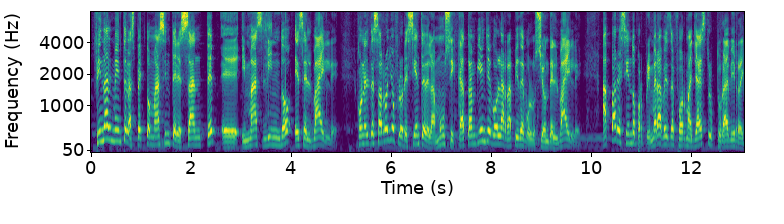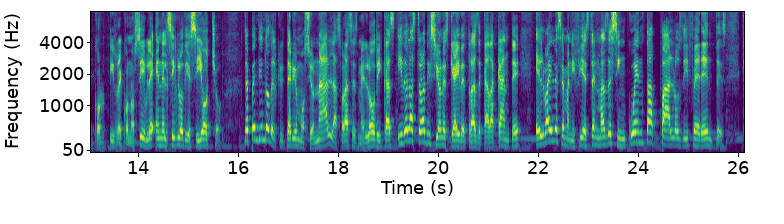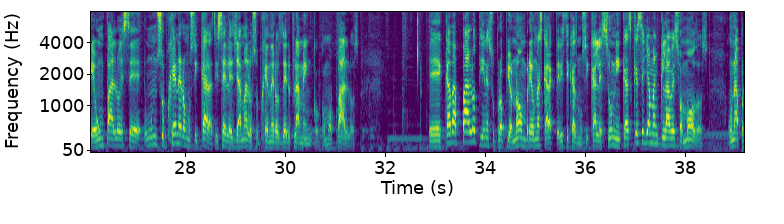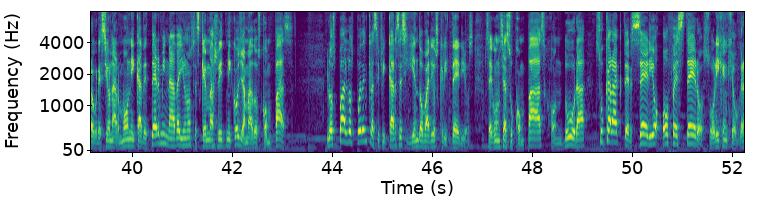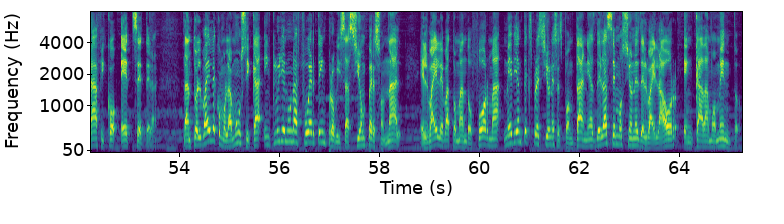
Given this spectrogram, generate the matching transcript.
Finalmente, el aspecto más interesante eh, y más lindo es el baile. Con el desarrollo floreciente de la música, también llegó la rápida evolución del baile, apareciendo por primera vez de forma ya estructurada y reconocible en el siglo XVIII Dependiendo del criterio emocional, las frases melódicas y de las tradiciones que hay detrás de cada cante, el baile se manifiesta en más de 50 palos diferentes, que un palo es eh, un subgénero musical, así se les llama a los subgéneros del flamenco, como palos. Eh, cada palo tiene su propio nombre, unas características musicales únicas que se llaman claves o modos, una progresión armónica determinada y unos esquemas rítmicos llamados compás. Los palos pueden clasificarse siguiendo varios criterios, según sea su compás, hondura, su carácter serio o festero, su origen geográfico, etc. Tanto el baile como la música incluyen una fuerte improvisación personal. El baile va tomando forma mediante expresiones espontáneas de las emociones del bailaor en cada momento.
